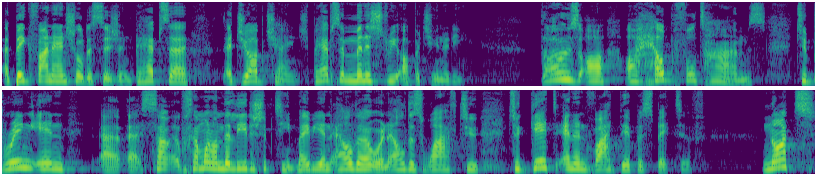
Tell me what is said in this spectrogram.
A big financial decision, perhaps a, a job change, perhaps a ministry opportunity. Those are, are helpful times to bring in uh, uh, some, someone on the leadership team, maybe an elder or an elder's wife, to, to get and invite their perspective. Not,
